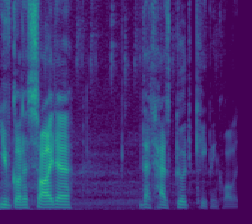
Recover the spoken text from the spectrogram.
you've got a cider that has good keeping qualities.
